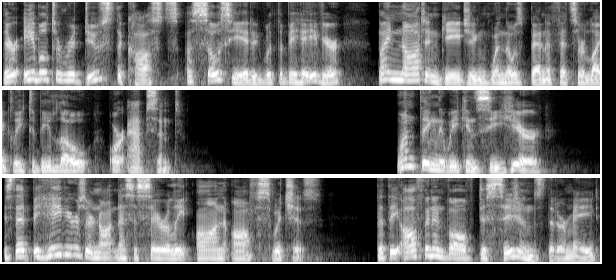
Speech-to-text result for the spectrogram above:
they're able to reduce the costs associated with the behavior by not engaging when those benefits are likely to be low or absent. One thing that we can see here is that behaviors are not necessarily on off switches, that they often involve decisions that are made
